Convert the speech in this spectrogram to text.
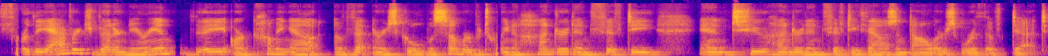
for the average veterinarian, they are coming out of veterinary school with somewhere between 150 and 250 thousand dollars worth of debt,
